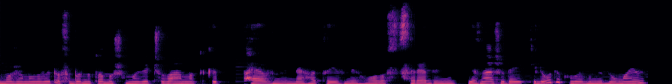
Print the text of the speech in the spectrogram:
можемо ловити особливо тому, що ми відчуваємо такий певний негативний голос всередині. Я знаю, що деякі люди, коли вони думають,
